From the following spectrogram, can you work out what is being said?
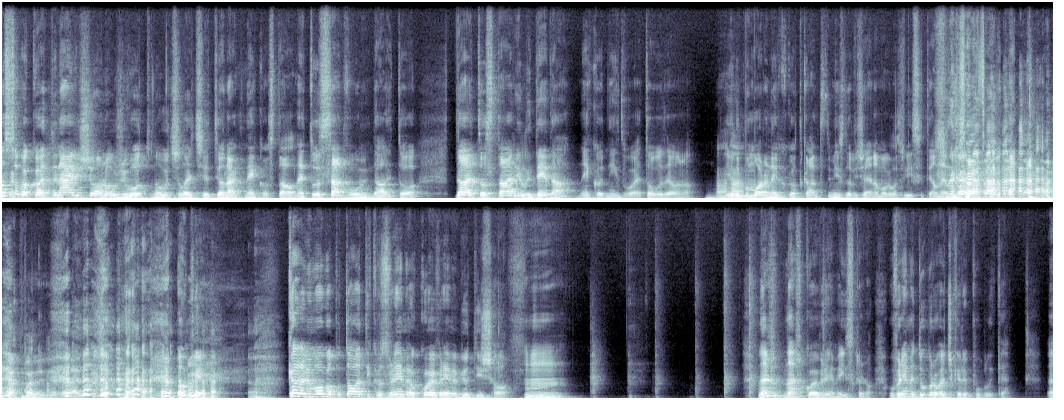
osoba koja te najviše ono u životu naučila i će ti onak neko stalo. Ne, tu sad dvumim da li to, da je to stari ili deda, neko od njih dvoje, to bude ono. Aha. Ili bi mora nekoga otkantiti, mislim da bi žena mogla zvisiti, ali ne Bolje ok. Kada bi mogao putovati kroz vrijeme, u koje vrijeme bi otišao? Hmm. Znaš, znaš koje vrijeme, iskreno? U vrijeme Dubrovačke republike. E,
